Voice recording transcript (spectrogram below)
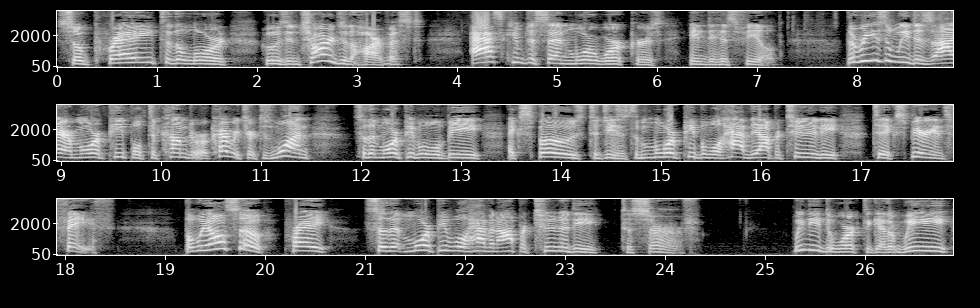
So pray to the Lord who is in charge of the harvest. Ask him to send more workers into his field. The reason we desire more people to come to Recovery Church is one, so that more people will be exposed to Jesus, the more people will have the opportunity to experience faith. But we also pray so that more people will have an opportunity to serve. We need to work together. We,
